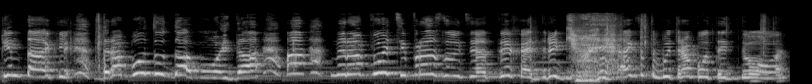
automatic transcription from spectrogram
пентакли, на работу домой, да, а на работе праздновать и отдыхать, дорогие мои, а кто-то будет работать дома.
